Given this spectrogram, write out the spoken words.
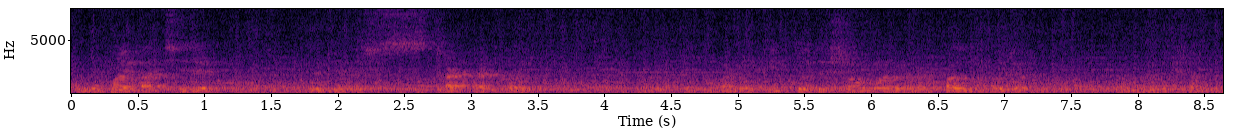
কিন্তু ভয় পাচ্ছি যে স্টার্ট হয় মানে ইজ্জতের সময় পাল হয়ে যাবে আমাদের সামনে।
